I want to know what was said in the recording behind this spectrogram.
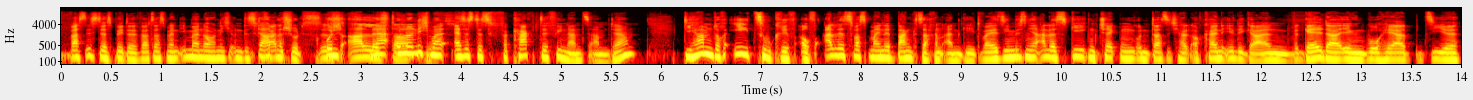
was ist das bitte? Was, dass man immer noch nicht und das Datenschutz. Das und, ist alles na, und noch nicht mal, es ist das verkackte Finanzamt, ja? Die haben doch eh Zugriff auf alles, was meine Banksachen angeht, weil sie müssen ja alles gegenchecken und dass ich halt auch keine illegalen Gelder irgendwo herziehe.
